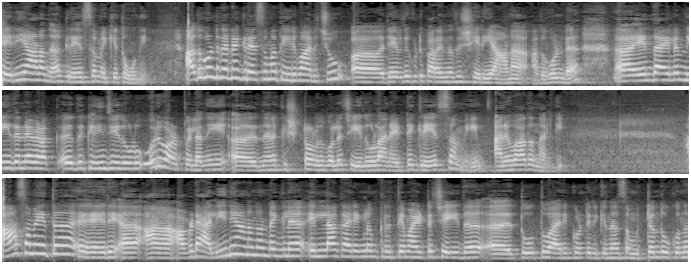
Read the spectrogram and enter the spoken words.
ശരിയാണെന്ന് ഗ്രേസമ്മയ്ക്ക് തോന്നി. അതുകൊണ്ട് തന്നെ ഗ്രേസമ്മ തീരുമാനിച്ചു രേവതിക്കുട്ടി പറയുന്നത് ശരിയാണ്. അതുകൊണ്ട് എന്തായാലും നീ തന്നെ വിളക്ക് ഇത് ക്ലീൻ ചെയ്തോളൂ. ഒരു കുഴപ്പമില്ല. നീ നിനക്ക് ഇഷ്ടമുള്ളതുപോലെ ചെയ്തോളാനായിട്ട് ഗ്രേസമ്മയും അനുവാദം നൽകി. ആ സമയത്ത് അവിടെ അലീനയാണെന്നുണ്ടെങ്കിൽ എല്ലാ കാര്യങ്ങളും കൃത്യമായിട്ട് ചെയ്ത് തൂത്തുവാരിക്കൊണ്ടിരിക്കുന്ന മുറ്റം തൂക്കുന്ന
